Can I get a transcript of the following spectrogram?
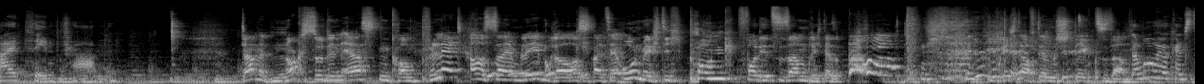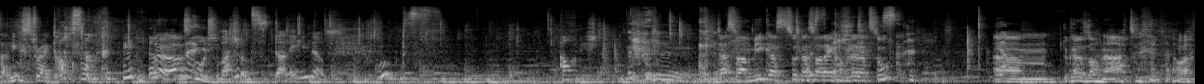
13 Schaden. Damit knockst du den ersten komplett aus seinem Leben raus, als er ohnmächtig punk vor dir zusammenbricht. Also bricht auf dem Steg zusammen. Dann brauche ich auch keinen Stunning Strike draus machen. Ja, alles gut. War schon stunning enough. Auch nicht. Das war Mikas Zug, das war dein kompletter Zug. Ja. Ähm, du könntest noch nachtreten, aber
